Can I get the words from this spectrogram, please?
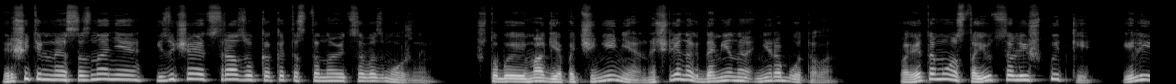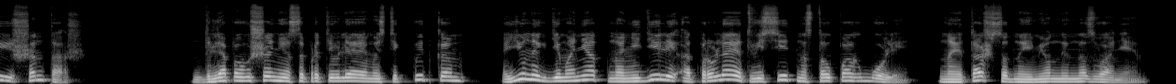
Решительное сознание изучает сразу, как это становится возможным, чтобы магия подчинения на членах домена не работала. Поэтому остаются лишь пытки, или шантаж. Для повышения сопротивляемости к пыткам юных демонят на неделе отправляют висеть на столпах боли на этаж с одноименным названием.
